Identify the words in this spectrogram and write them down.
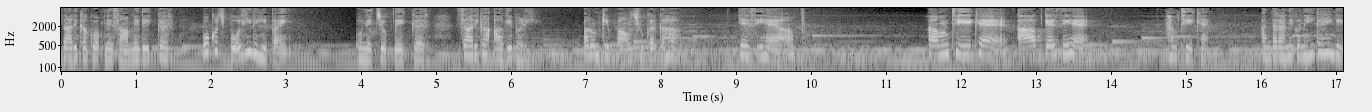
सारिका को अपने सामने देखकर वो कुछ बोल ही नहीं पाई। उन्हें चुप देखकर सारिका आगे बढ़ी और उनके पाँव छूकर कहा, कैसी हैं आप? हम ठीक हैं। आप कैसी हैं? हम ठीक हैं। अंदर आने को नहीं कहेंगे?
